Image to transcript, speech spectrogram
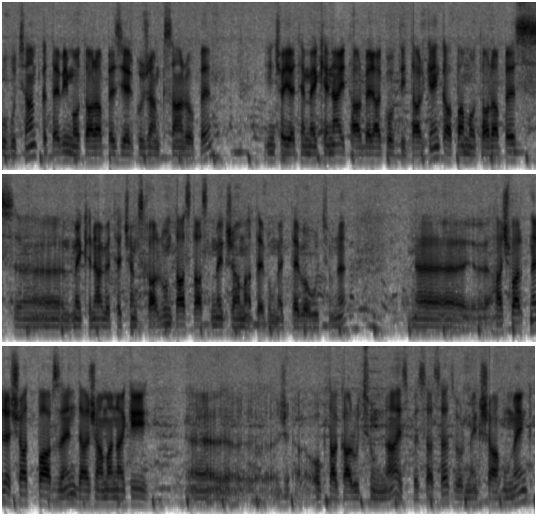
ուղությամբ կտևի մոտարապես 2 ժամ 20 րոպե ինչը եթե մեքենայի տարբերակով դիտարկենք, ապա մոտարապես մեքենայով եթե չեմ սխալվում 10-11 ժամ է տևում այդ տևողությունը հաշվարկները շատ པարզ են, դա ժամանակի օգտակարությունն է, այսպես ասած, որ մենք շահում ենք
